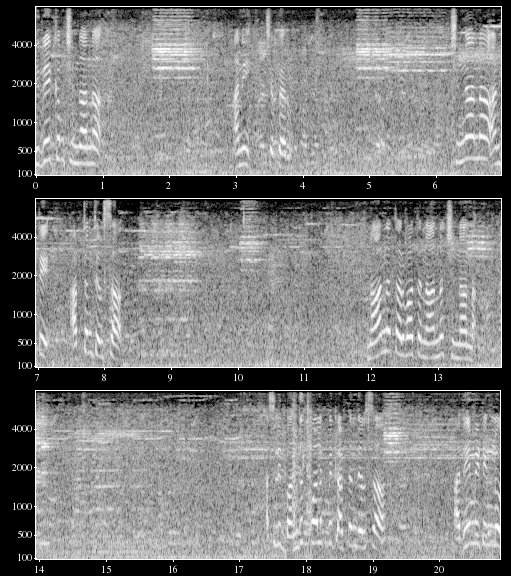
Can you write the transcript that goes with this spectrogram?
వివేకం చిన్నాన్న అని చెప్పారు. చిన్నాన్న అంటే అర్థం తెలుసా? నాన్న తర్వాత నాన్న చిన్నాన్న. అసలు ఈ బంధుత్వాలకు మీకు అర్థం తెలుసా? అదే మీటింగ్లో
